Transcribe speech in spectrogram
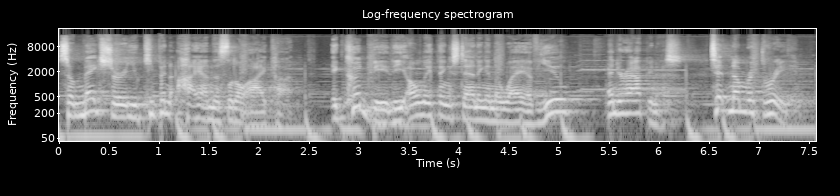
So make sure you keep an eye on this little icon. It could be the only thing standing in the way of you and your happiness. Tip number three.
